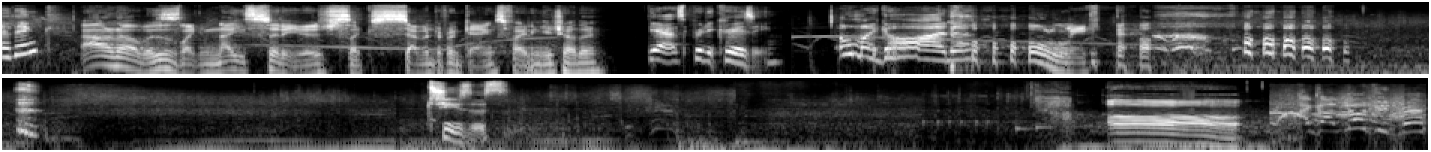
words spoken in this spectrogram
I think. I don't know, but this is like Night City. It's just like seven different gangs fighting each other. Yeah, it's pretty crazy. Oh my god. Holy hell. Jesus. Oh. I got nothing, man.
